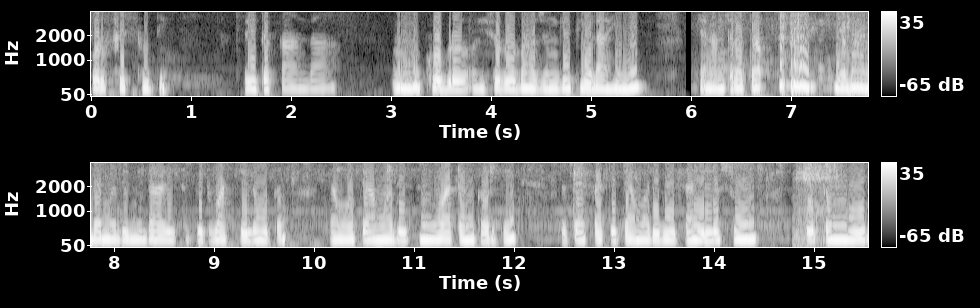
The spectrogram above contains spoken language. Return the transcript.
परफेक्ट होती. तर इथं कांदा खोबरं हे सगळं भाजून घेतलेलं आहे मी. त्यानंतर आता या भांड्यामध्ये मी डाळीचं पीठ वाटलेलं होतं. त्यामुळे त्यामध्येच मी वाटण करते. तर त्यासाठी त्यामध्ये घ्यायचं आहे लसूण कोथिंबीर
